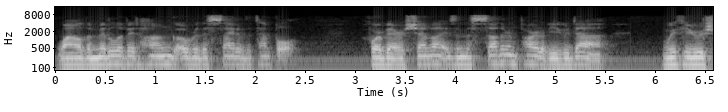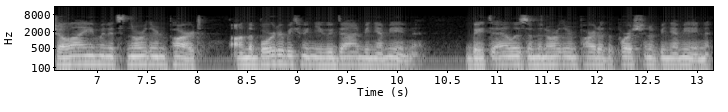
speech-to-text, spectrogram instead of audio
while the middle of it hung over the site of the temple. For Beersheba is in the southern part of Yehuda, with Yerushalayim in its northern part, on the border between Yehuda and Binyamin. Beit El is in the northern part of the portion of Binyamin,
